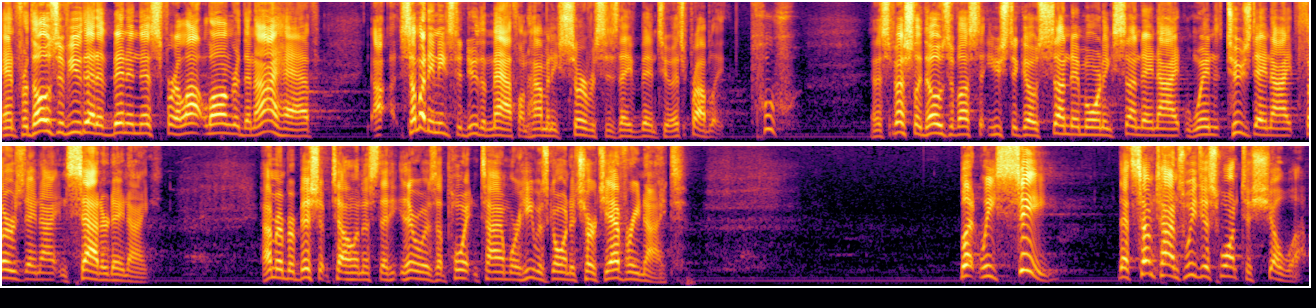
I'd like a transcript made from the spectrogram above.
And for those of you that have been in this for a lot longer than I have, uh, somebody needs to do the math on how many services they've been to. It's probably, whew. and especially those of us that used to go Sunday morning, Sunday night, Tuesday night, Thursday night, and Saturday night. I remember Bishop telling us that there was a point in time where he was going to church every night. But we see that sometimes we just want to show up,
